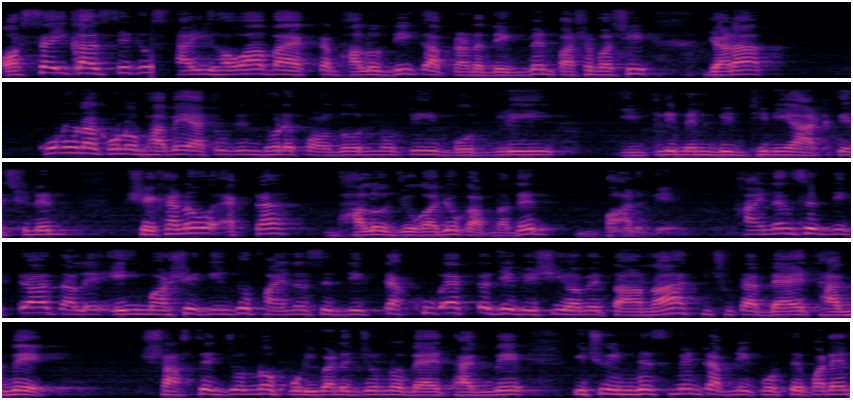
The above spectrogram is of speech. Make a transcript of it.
অস্থায়ী কাজ থেকে স্থায়ী হওয়া বা একটা ভালো দিক আপনারা দেখবেন, পাশাপাশি যারা কোনো না কোনোভাবে এতদিন ধরে পদোন্নতি, বদলি ইনক্রিমেন্ট বৃদ্ধি নিয়ে আটকে ছিলেন, সেখানেও একটা ভালো যোগাযোগ আপনাদের বাড়বে। ফাইন্যান্সের দিকটা, তাহলে এই মাসে কিন্তু ফাইন্যান্সের দিকটা খুব একটা যে বেশি হবে তা না, কিছুটা ব্যয় থাকবে। স্বাস্থ্যের জন্য, পরিবারের জন্য ব্যয় থাকবে। কিছু ইনভেস্টমেন্ট আপনি করতে পারেন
